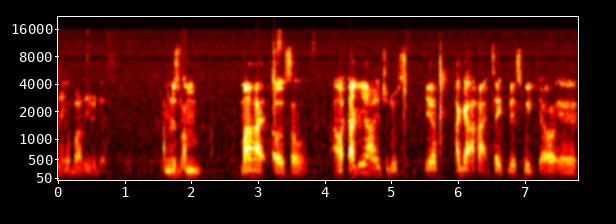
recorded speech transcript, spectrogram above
I ain't gonna bother you today. I'm just I'm my hot. Oh, so I, I y'all introduce. Yeah, I got hot take for this week, y'all, and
